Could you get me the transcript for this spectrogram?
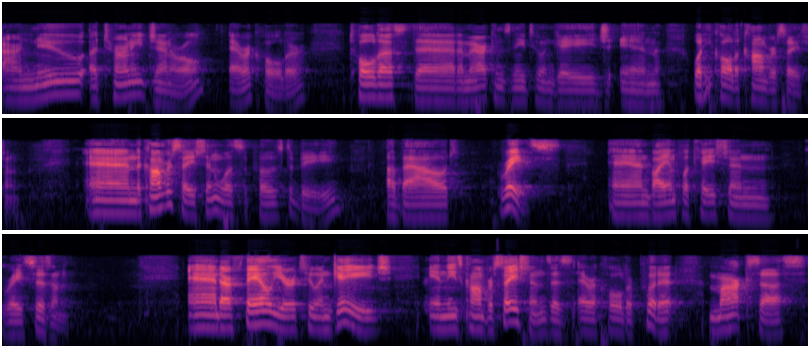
our new Attorney General, Eric Holder, told us that Americans need to engage in what he called a conversation. And the conversation was supposed to be about race, and by implication, racism. And our failure to engage in these conversations, as Eric Holder put it, marks us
